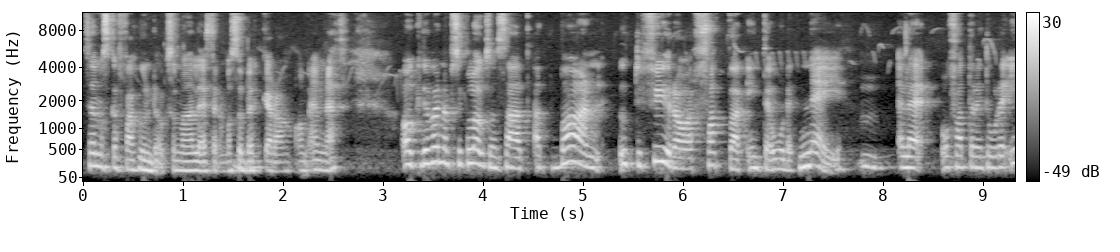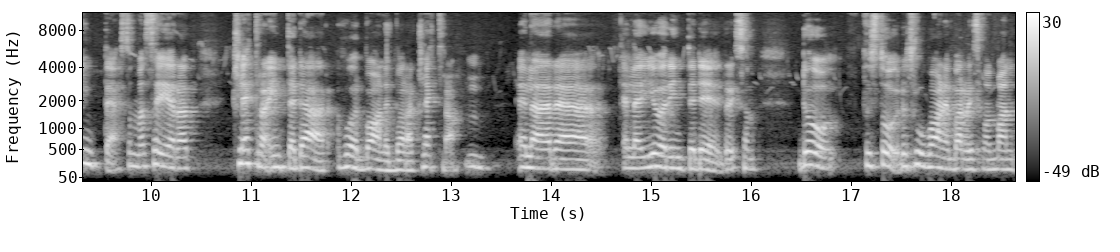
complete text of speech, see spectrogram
sen man skaffa hund också, man läser en massa böcker om, om ämnet. Och det var en psykolog som sa att, att barn upp till fyra år fattar inte ordet nej. Mm. Eller, och fattar inte ordet inte. Så man säger att klättra inte där, hör barnet bara klättra. Mm. Eller, eh, eller gör inte det. Liksom, då, förstår, då tror barnen bara liksom att man,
